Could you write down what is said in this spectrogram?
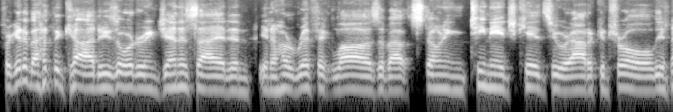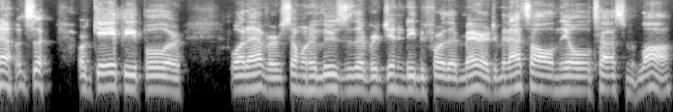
Forget about the God who's ordering genocide and you know horrific laws about stoning teenage kids who are out of control, you know, so, or gay people or whatever, someone who loses their virginity before their marriage. I mean, that's all in the Old Testament law.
